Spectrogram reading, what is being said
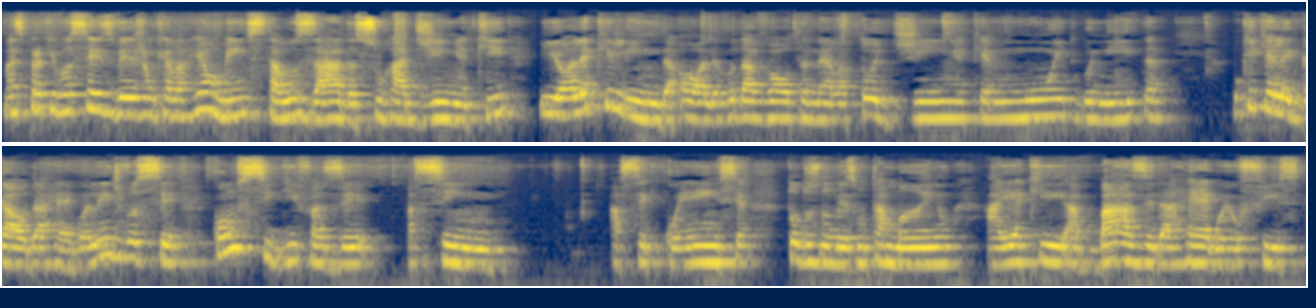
mas para que vocês vejam que ela realmente está usada, surradinha aqui, e olha que linda, olha, eu vou dar volta nela todinha, que é muito bonita. O que, que é legal da régua? Além de você conseguir fazer, assim, a sequência, todos no mesmo tamanho, aí aqui a base da régua eu fiz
